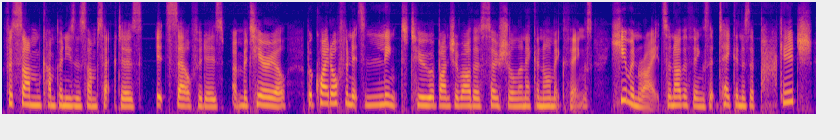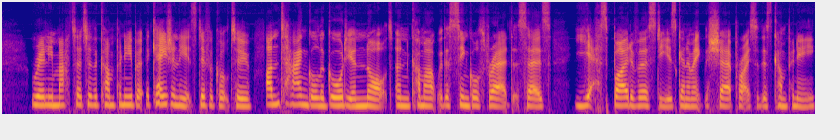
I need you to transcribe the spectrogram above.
For some companies and some sectors, itself it is material, but quite often it's linked to a bunch of other social and economic things, human rights and other things that taken as a package really matter to the company, but occasionally it's difficult to untangle the Gordian knot and come out with a single thread that says, yes, biodiversity is going to make the share price of this company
